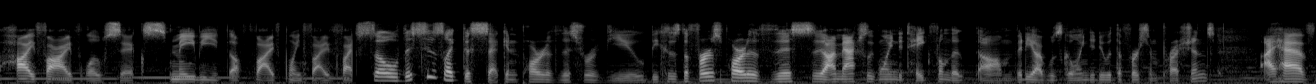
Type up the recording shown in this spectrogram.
high 5, low 6, maybe a 5.55. So this is like the second part of this review because the first part of this I'm actually going to take from the um, video I was going to do with the first impressions. I have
